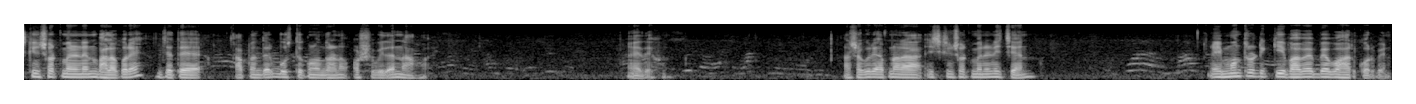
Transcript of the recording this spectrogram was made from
স্ক্রিনশট মেরে নেন ভালো করে, যাতে আপনাদের বুঝতে কোনো ধরনের অসুবিধা না হয়। এই দেখুন। আশা করি আপনারা স্ক্রিনশট মেরে নিচ্ছেন। এই মন্ত্রটি কীভাবে ব্যবহার করবেন,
